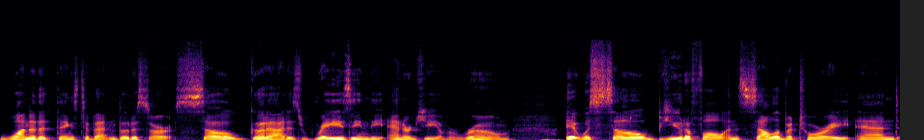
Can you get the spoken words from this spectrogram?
one of the things Tibetan Buddhists are so good at is raising the energy of a room. It was so beautiful and celebratory and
